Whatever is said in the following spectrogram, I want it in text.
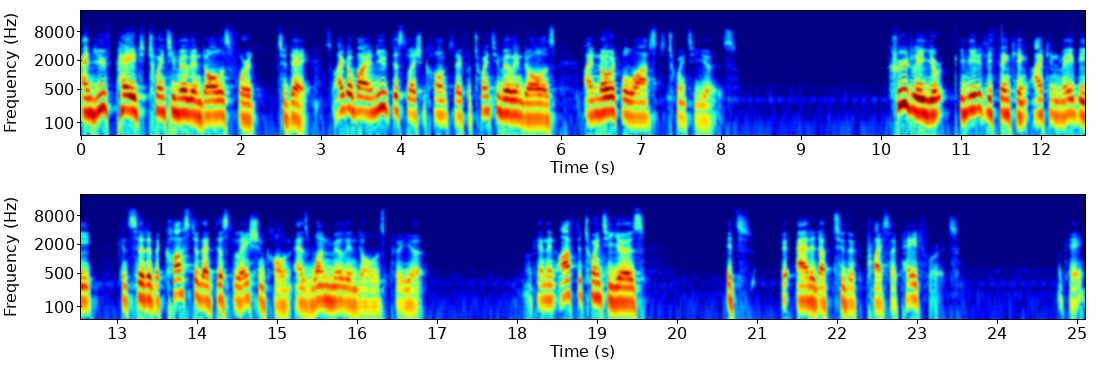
and you've paid $20 million for it today. So I go buy a new distillation column today for $20 million. I know it will last 20 years. Crudely, you're immediately thinking, I can maybe consider the cost of that distillation column as $1 million per year. Okay, and then after 20 years, it's added up to the price I paid for it. Okay,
